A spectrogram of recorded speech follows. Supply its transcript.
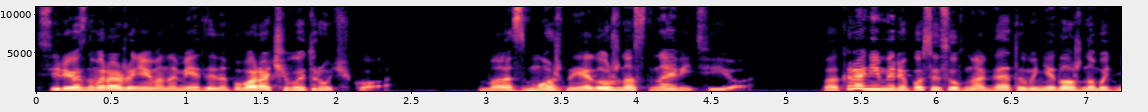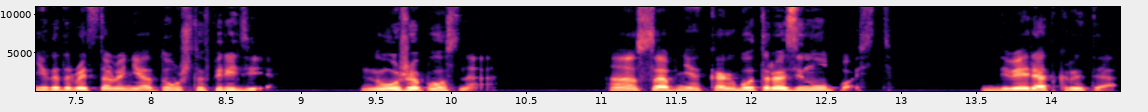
Серьезным выражением она медленно поворачивает ручку. Возможно, я должен остановить ее. По крайней мере, после слов Нагата у меня должно быть некоторое представление о том, что впереди. Но уже поздно. Особняк как будто разинул пасть. Дверь открыта.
